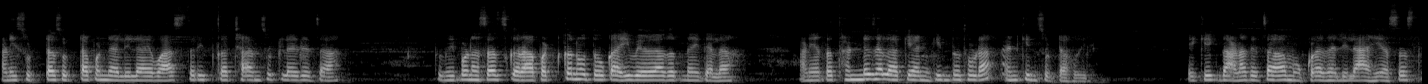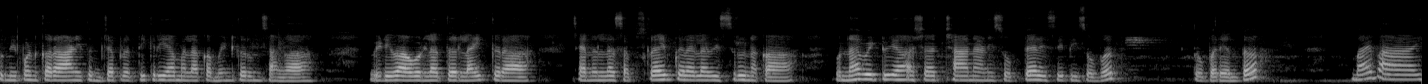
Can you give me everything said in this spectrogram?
आणि सुट्टा सुट्टा पण झालेला आहे. वास तर इतका छान सुटला आहे त्याचा. तुम्ही पण असाच करा. पटकन होतो. काही वेळ लागत नाही त्याला. आणि आता थंड झाला की आणखीन तो थोडा आणखीन सुट्टा होईल. एक एक दाणा त्याचा मोकळा झालेला आहे. असंच तुम्ही पण करा आणि तुमच्या प्रतिक्रिया मला कमेंट करून सांगा. व्हिडिओ आवडला तर लाईक करा. चॅनलला सबस्क्राईब करायला विसरू नका. पुन्हा भेटूया अशा छान आणि सोप्या रेसिपीसोबत तोपर्यंत बाय बाय.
